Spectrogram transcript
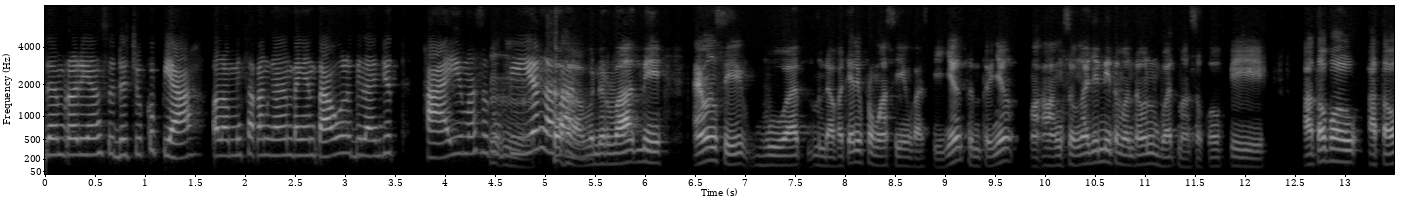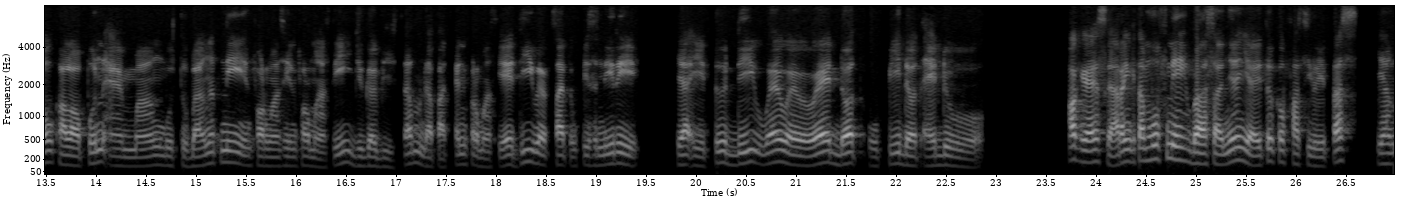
dan prodi yang sudah cukup ya, kalau misalkan kalian pengen tahu lebih lanjut, hayu masuk. UPI ya nggak, Van? Bener banget nih. Emang sih buat mendapatkan informasi yang pastinya tentunya langsung aja nih teman-teman buat masuk UPI. Atau atau kalaupun emang butuh banget nih informasi-informasi juga bisa mendapatkan informasinya di website UPI sendiri yaitu di www.upi.edu. Oke, sekarang kita move nih bahasanya yaitu ke fasilitas yang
